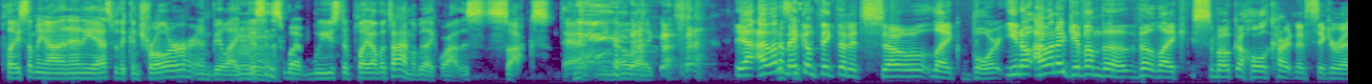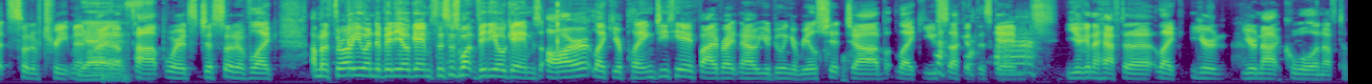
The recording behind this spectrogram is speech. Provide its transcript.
play something on an NES with a controller and be like, "This Mm. is what we used to play all the time." I'll be like, "Wow, this sucks, Dad." You know, like Yeah, I want to make is- them think that it's so like bored. You know, I want to give them the the like smoke a whole carton of cigarettes sort of treatment right up top, where it's just sort of like I'm gonna throw you into video games. This is what video games are. Like you're playing GTA Five right now. You're doing a real shit oh. job. Like you suck at this game. You're gonna have to like you're you're not cool enough to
